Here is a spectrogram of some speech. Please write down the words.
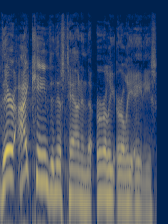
there. I came to this town in the early, early '80s,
